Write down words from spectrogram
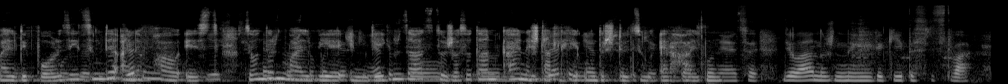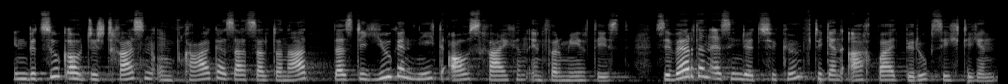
weil die Vorsitzende eine Frau ist, sondern weil wir im Gegensatz zu Jasutan keine staatliche Unterstützung erhalten. Дела нужны какие-то средства. In Bezug auf die Straßenumfrage sagt Sultanat, dass die Jugend nicht ausreichend informiert ist. Sie werden es in der zukünftigen Arbeit berücksichtigen.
